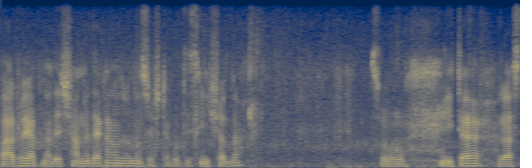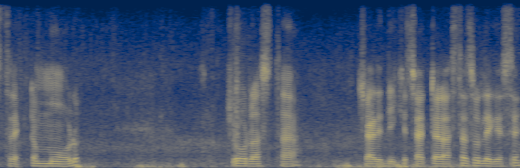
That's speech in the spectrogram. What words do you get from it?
পার হয়ে আপনাদের সামনে দেখানোর জন্য চেষ্টা করতেছি ইনশাল্লাহ সো এটা রাস্তার একটা মোড়। চোর রাস্তা। চারিদিকে চারটা রাস্তা চলে গেছে।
